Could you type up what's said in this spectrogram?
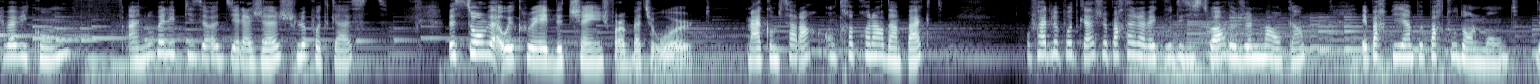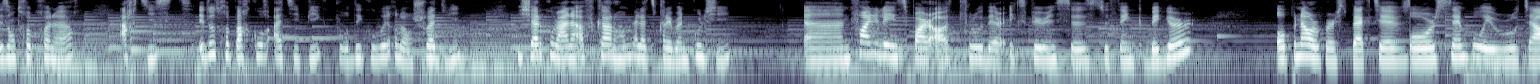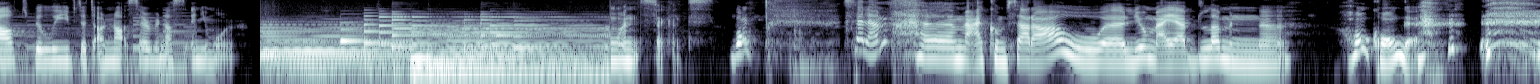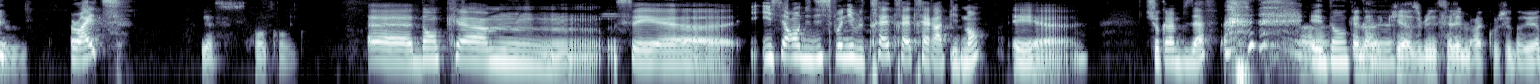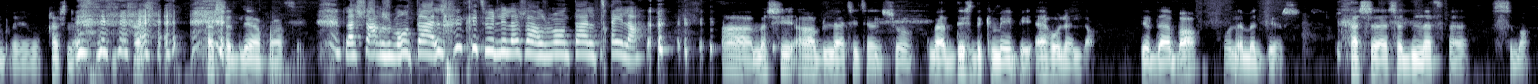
مرحبا بكم في un nouvel épisode ديال عجاج le podcast The storm that will create the change for a better world معكم سارة entrepreneur d'impact Au fait le podcast je partage avec vous des histoires de jeunes marocains éparpillés un peu partout dans le monde des entrepreneurs artistes et d'autres parcours atypiques pour découvrir leur choix de vie يشاركوا معنا أفكارهم على تقريبا كل شيء and finally inspire us through their experiences to think bigger open our perspectives, or simply root out beliefs that are not serving us anymore. One second. Bon. سلام معكم سارة واليوم معي عبد الله من هونغ كونغ right Yes, Hong Kong. Euh, donc, euh, c'est, euh, il s'est rendu disponible très très très rapidement et euh, شكرا بزاف. et donc كان كيعجبني نسالي معاك كلشي دغيا دغيا. مابقاش مابقاش شاد ليها في راسي la charge mentale كتولي la charge mentale ثقيله آه ماشي. آه بلاتي تنشوف. ما ديش ديك maybe آه ولا لا. دير دابا ولا ما ديرش. مابقاش شاد الناس في السما.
